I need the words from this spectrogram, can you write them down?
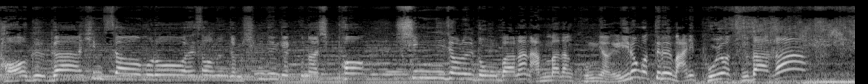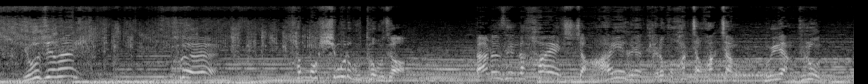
저그가 힘싸움으로 해서는 좀 힘들겠구나 싶어 심리전을 동반한 앞마당 공략 이런 것들을 많이 보여주다가 요즘은 그래 한번 힘으로 붙어보자. 라는 생각 하에 진짜 아예 그냥 대놓고 확장 확장 물량 드론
